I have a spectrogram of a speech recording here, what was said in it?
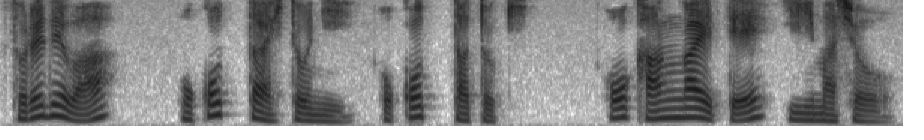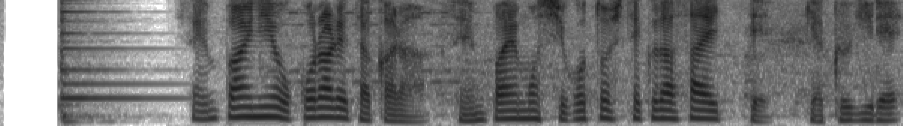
それでは怒った人に怒った時を考えて言いましょう。先輩に怒られたから先輩も仕事してくださいって逆切れ。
